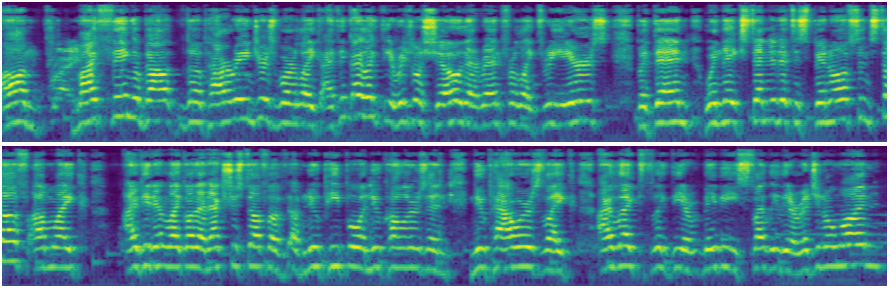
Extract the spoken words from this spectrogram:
Um, Right. my thing about the Power Rangers were like, I think I liked the original show that ran for like three years, but then when they extended it to spin-offs and stuff, I'm like, I didn't like all that extra stuff of, of new people and new colors and new powers. Like, I liked like the, maybe slightly the original one,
